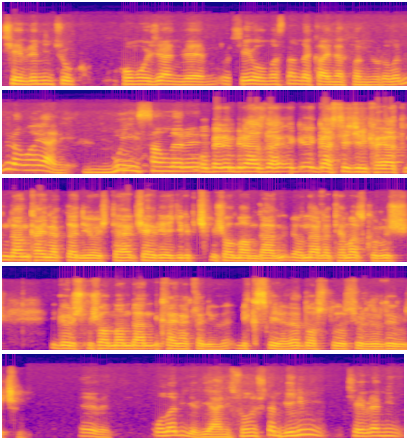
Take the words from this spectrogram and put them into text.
çevremin çok homojen ve şey olmasından da kaynaklanıyor olabilir ama yani bu insanları O benim biraz da gazetecilik hayatımdan kaynaklanıyor. İşte her çevreye girip çıkmış olmamdan ve onlarla temas kurmuş, görüşmüş olmamdan kaynaklanıyor. Bir kısmıyla da dostluğu sürdürdüğüm için. Evet olabilir yani sonuçta benim çevremin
